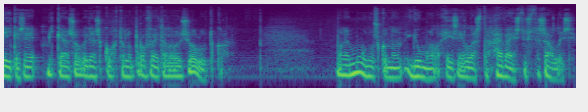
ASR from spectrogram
Eikä se mikään sovelias kohtalo profeetalla olisi ollutkaan. Monen muun uskonnon Jumala ei sellaista häväistystä sallisi.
